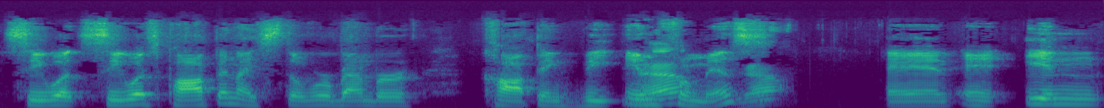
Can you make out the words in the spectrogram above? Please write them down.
See what see what's popping. I still remember copying the infamous and, and in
